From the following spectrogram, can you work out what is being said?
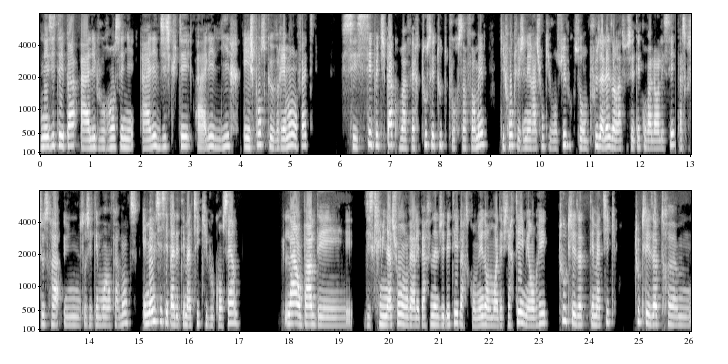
N'hésitez pas à aller vous renseigner, à aller discuter, à aller lire. Et je pense que vraiment, en fait, c'est ces petits pas qu'on va faire tous et toutes pour s'informer qui feront que les générations qui vont suivre seront plus à l'aise dans la société qu'on va leur laisser parce que ce sera une société moins enfermante. Et même si c'est pas des thématiques qui vous concernent, là on parle des discrimination envers les personnes LGBT parce qu'on est dans le mois des fiertés, mais en vrai, toutes les autres thématiques, toutes les autres, euh,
